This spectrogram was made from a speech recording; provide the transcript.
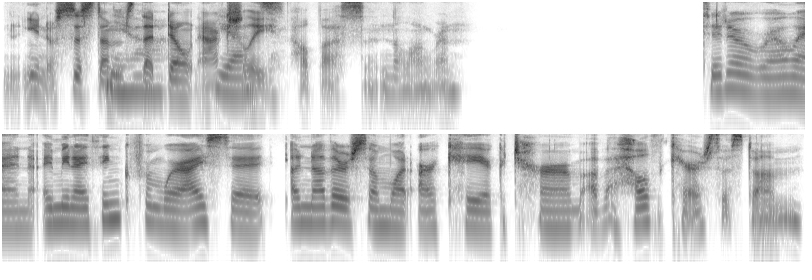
you know, systems yeah. that don't actually yes. help us in the long run. Ditto Rowan. I mean, I think from where I sit, another somewhat archaic term of a healthcare system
